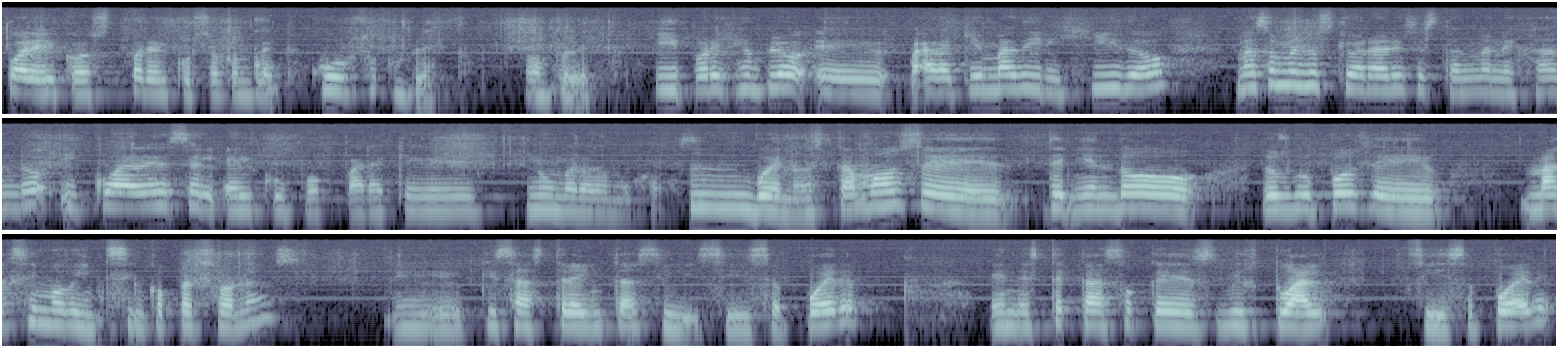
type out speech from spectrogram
Por el, por el curso completo. Curso completo. Y por ejemplo, eh, ¿para quién va dirigido? Más o menos qué horarios están manejando y cuál es el, cupo para qué número de mujeres. Mm, bueno, estamos eh, teniendo los grupos de máximo 25 personas, eh, quizás 30 si, si se puede. En este caso que es virtual, si se puede.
